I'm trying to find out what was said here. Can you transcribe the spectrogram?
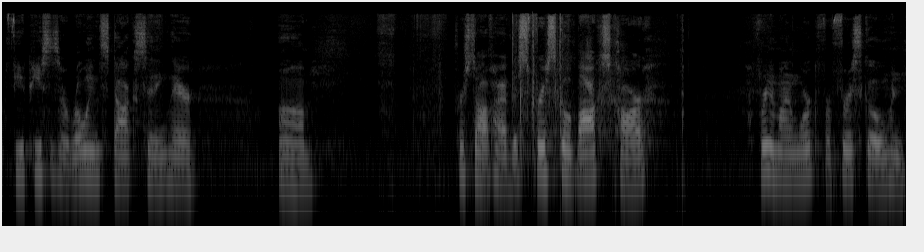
a few pieces of rolling stock sitting there. Um, first off, I have this Frisco box car. A friend of mine worked for Frisco when,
